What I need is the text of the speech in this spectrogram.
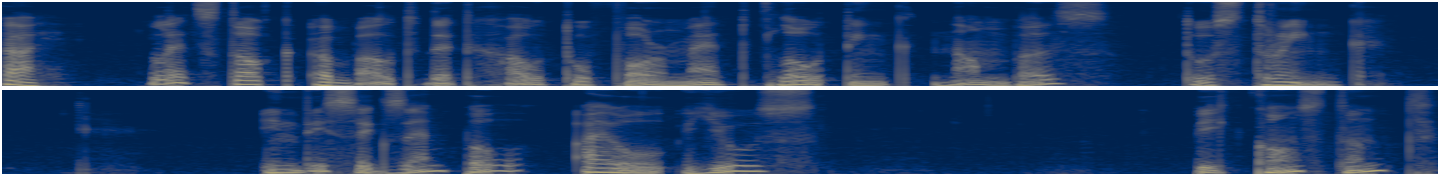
Hi, let's talk about that how to format floating numbers to string. In this example I will use p constant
